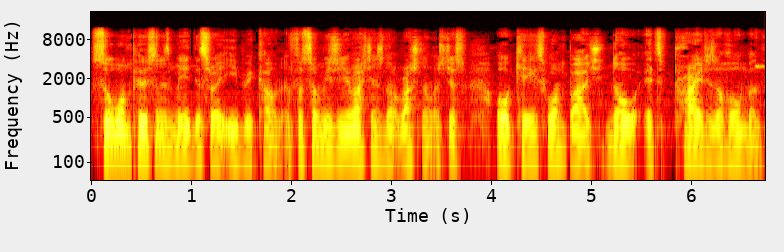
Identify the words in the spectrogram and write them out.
so one person has made this right eBay account, and for some reason your reaction is not rational. It's just okay, it's one badge. No, it's Pride as a whole month.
